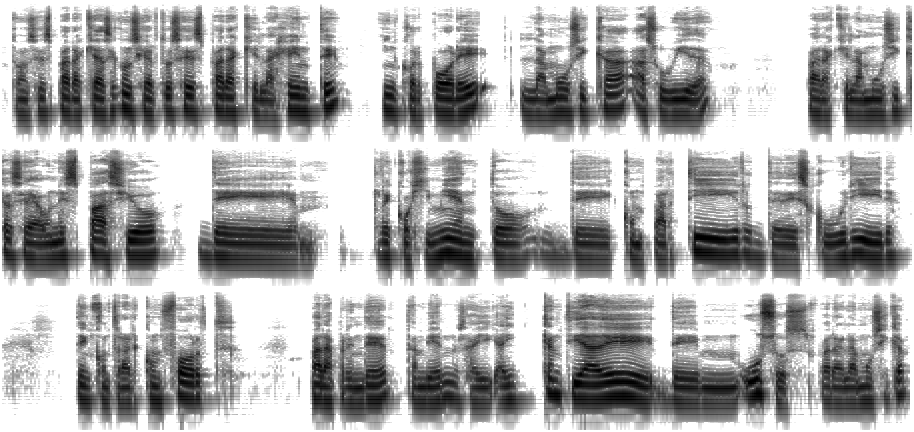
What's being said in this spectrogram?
Entonces, para qué hace conciertos es para que la gente incorpore la música a su vida, para que la música sea un espacio de recogimiento, de compartir, de descubrir, de encontrar confort para aprender también. hay, cantidad de, mm, usos para la música.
